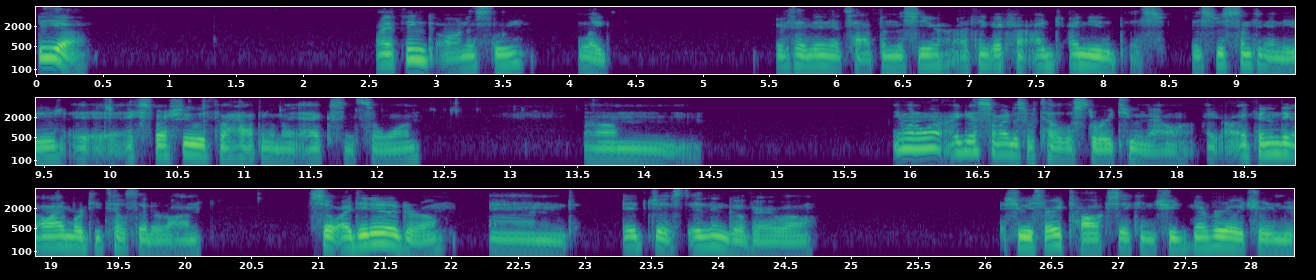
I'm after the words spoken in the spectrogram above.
yeah, I think honestly, like with everything that's happened this year, I think I kind I, I needed this. This was something I needed, especially with what happened to my ex and so on. Um, you know what? I guess I might as well tell the story too now. I, if anything, I'll add more details later on. So I dated a girl, and it just it didn't go very well. She was very toxic, and she'd never really treated me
